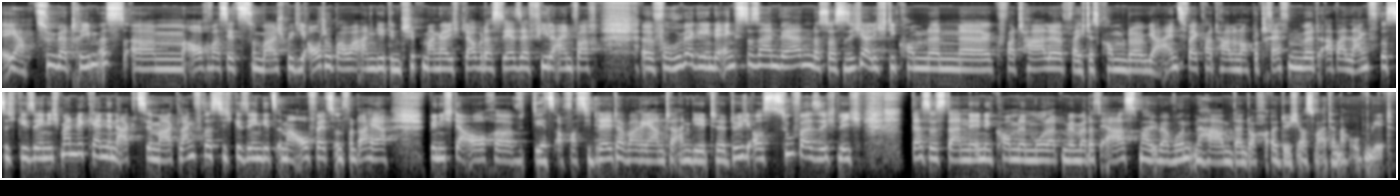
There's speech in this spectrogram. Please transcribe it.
ja, zu übertrieben ist. Ähm, auch was jetzt zum Beispiel die Autobauer angeht, den Chipmangel. Ich glaube, dass sehr, sehr viel einfach äh, vorübergehende Ängste sein werden, dass das sicherlich die kommenden äh, Quartale, vielleicht das kommende, ja, ein, zwei Quartale noch betreffen wird. Aber langfristig gesehen, ich meine, wir kennen den Aktienmarkt. Langfristig gesehen geht's immer aufwärts und von daher bin ich da auch, äh, jetzt auch was die Delta-Variante angeht, äh, durchaus zuversichtlich, dass es dann in den kommenden Monaten, wenn wir das erstmal überwunden haben, dann doch äh, durchaus weiter nach oben geht.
